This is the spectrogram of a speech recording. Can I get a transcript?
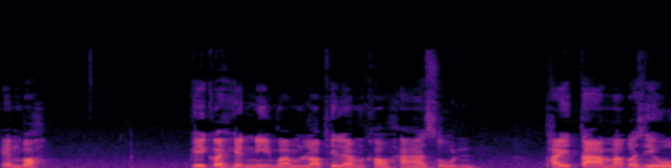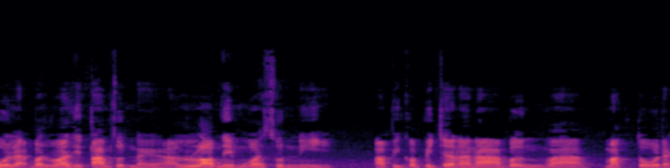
เห็นบ่พี่ก็เห็นนี่ว่ามันรอบที่แล้วมันเข้าห้าศูนย์ไผตามมาก็ซิฮู้แหละว่าว่าที่ตามสุดไหนนะรอบนี้ผมว่าสุดนี่อะพี่ก็พิจารณาเบิ่งว่ามักตัวใด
